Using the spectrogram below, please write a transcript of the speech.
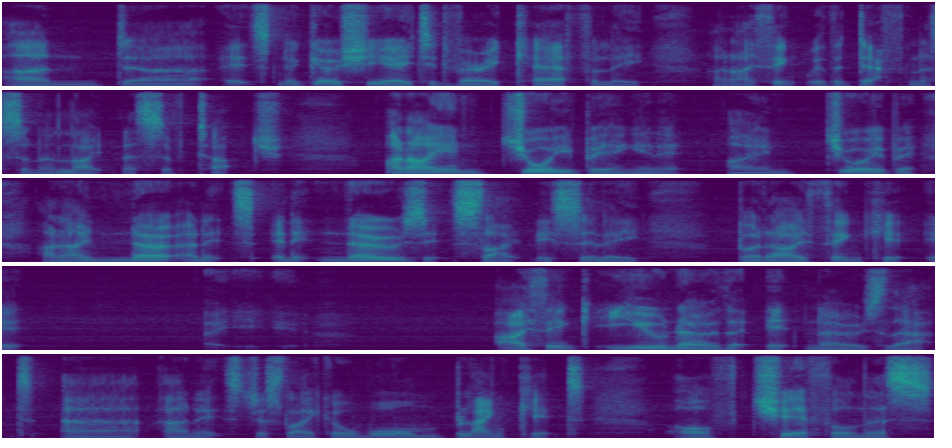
and uh, it's negotiated very carefully, and I think with a deftness and a lightness of touch, and I enjoy being in it. I enjoy being, and I know, and it's and it knows it's slightly silly, but I think it it I think you know that it knows that, uh, and it's just like a warm blanket of cheerfulness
